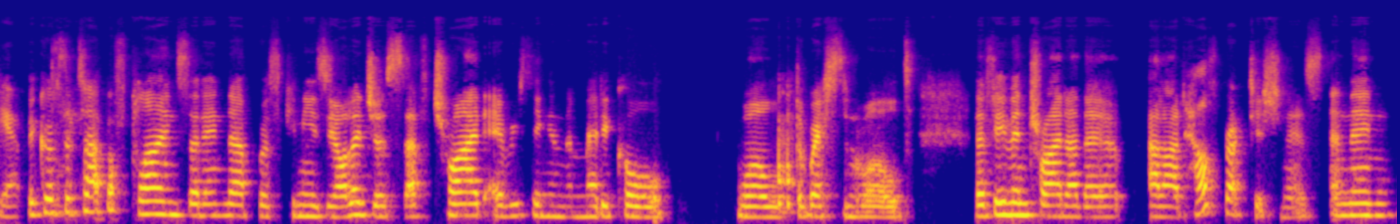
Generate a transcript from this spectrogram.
Yeah. Because the type of clients that end up with kinesiologists have tried everything in the medical world, the Western world, They've even tried other allied health practitioners. And then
